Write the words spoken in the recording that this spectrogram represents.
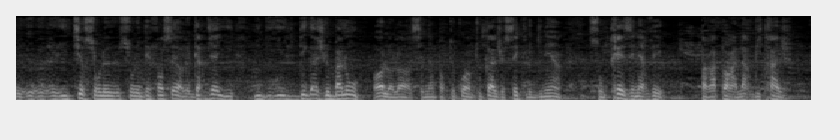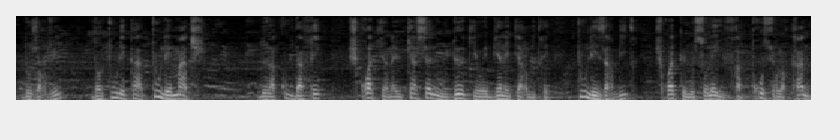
euh, euh, il tire sur le, sur le défenseur, le gardien, il, il dégage le ballon. Oh là là, c'est n'importe quoi. En tout cas, je sais que les Guinéens sont très énervés par rapport à l'arbitrage d'aujourd'hui. Dans tous les cas, tous les matchs de la Coupe d'Afrique, je crois qu'il n'y en a eu qu'un seul ou deux qui ont bien été arbitrés. Tous les arbitres, je crois que le soleil frappe trop sur leur crâne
